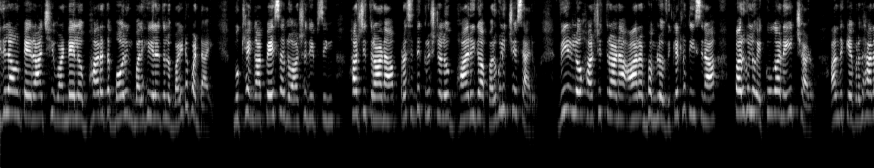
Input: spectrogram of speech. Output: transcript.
ఇదిలా ఉంటే రాంచీ వన్డేలో భారత బౌలింగ్ బలహీనతలు బయటపడ్డాయి. ముఖ్యంగా పేసర్లు హర్షదీప్ సింగ్ హర్షిత్ రాణా ప్రసిద్ధ కృష్ణలు భారీగా పరుగులిచ్చేశారు. వీరిలో హర్షిత్ రాణా ఆరంభంలో వికెట్లు తీసినా పరుగులు ఎక్కువగానే ఇచ్చాడు. అందుకే ప్రధాన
